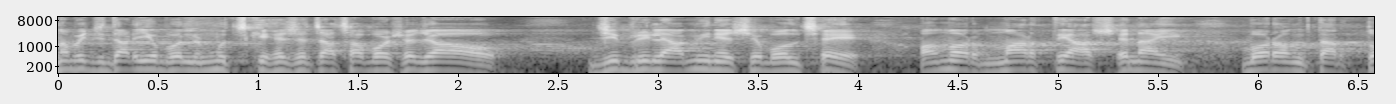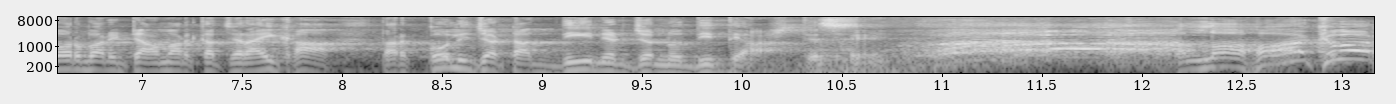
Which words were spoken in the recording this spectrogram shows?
নবীজি দাঁড়িয়ে বললেন, মুচকি হেসে চাচা বসে যাও। জিবরিল আমিন এসে বলছে, অমর মারতে আসে নাই, বরং তার তরবারিটা আমার কাছে রাইখা, তার কলিজাটা দিনের জন্য দিতে আসতেছে। আল্লাহ আকবর।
